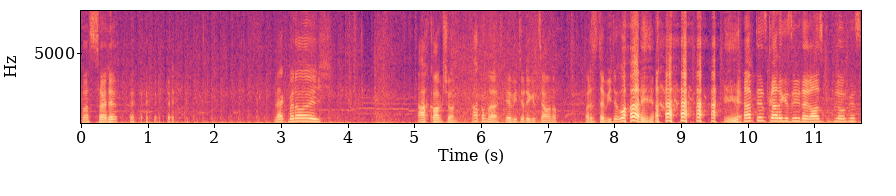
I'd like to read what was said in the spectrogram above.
Was zur Hölle? weg mit euch! Ach, kommt schon. Ach, guck mal. Der Vito, der gibt's ja auch noch. Oh, das ist der Vito. Oh. Habt ihr es gerade gesehen, wie der rausgeflogen ist?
